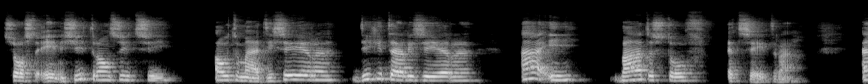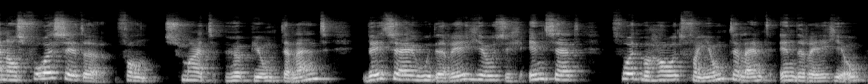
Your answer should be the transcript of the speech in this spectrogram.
zoals de energietransitie, automatiseren, digitaliseren, AI, waterstof, etc. En als voorzitter van Smart Hub Jong Talent weet zij hoe de regio zich inzet voor het behoud van jong talent in de regio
